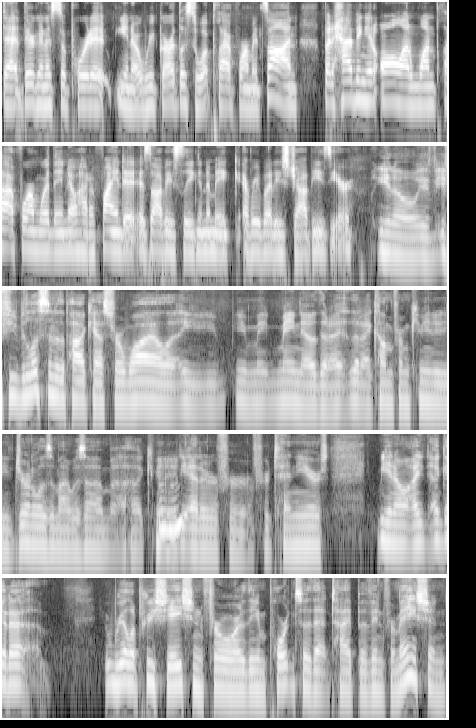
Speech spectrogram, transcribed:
that they're going to support it, you know, regardless of what platform it's on. But having it all on one platform where they know how to find it is obviously going to make everybody's job easier. You know, if, if you've been listening to the podcast for a while, uh, you, you may, may know that I, that I come from community journalism. I was um, a community mm-hmm. editor for, for 10 years. You know, I, I get a real appreciation for the importance of that type of information.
